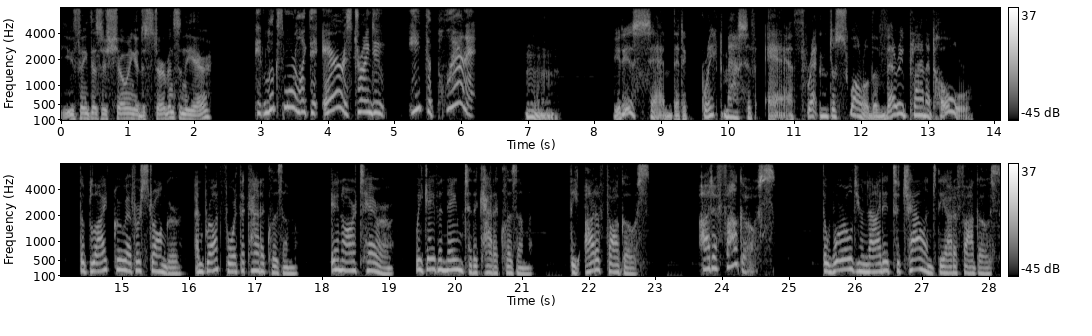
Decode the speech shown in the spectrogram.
You think this is showing a disturbance in the air? It looks more like the air is trying to eat the planet. Hmm. It is said that a great mass of air threatened to swallow the very planet whole. The blight grew ever stronger and brought forth a cataclysm. In our terror, we gave a name to the cataclysm, the Adephagos. Adephagos? The world united to challenge the Adephagos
